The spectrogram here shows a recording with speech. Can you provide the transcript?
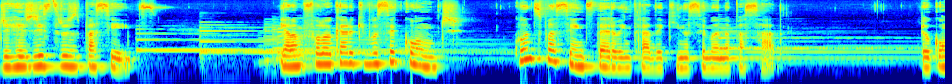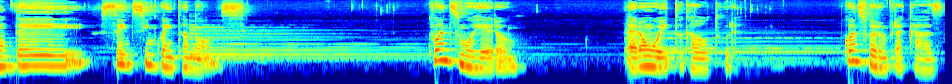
de registros de pacientes. E ela me falou: Eu quero que você conte quantos pacientes deram entrada aqui na semana passada. Eu contei 150 nomes. Quantos morreram? Eram oito àquela altura. Quantos foram para casa?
